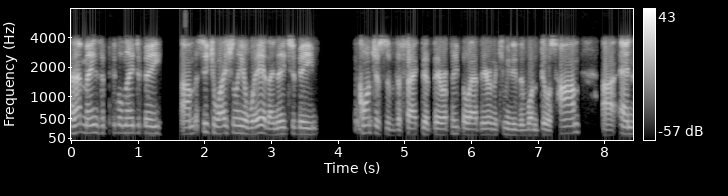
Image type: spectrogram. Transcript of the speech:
and that means that people need to be um, situationally aware. They need to be conscious of the fact that there are people out there in the community that want to do us harm, uh, and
